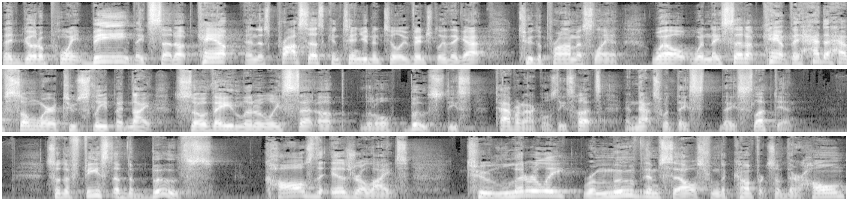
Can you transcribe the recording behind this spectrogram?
they'd go to point B, they'd set up camp, and this process continued until eventually they got to the promised land. Well, when they set up camp, they had to have somewhere to sleep at night. So they literally set up little booths, these tabernacles, these huts, and that's what they, they slept in. So the Feast of the Booths calls the Israelites to literally remove themselves from the comforts of their home,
